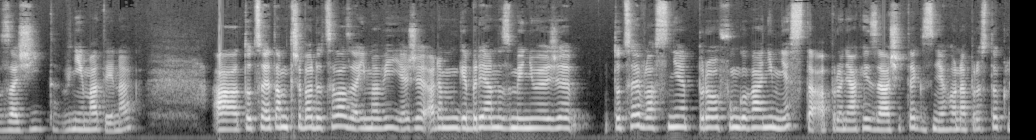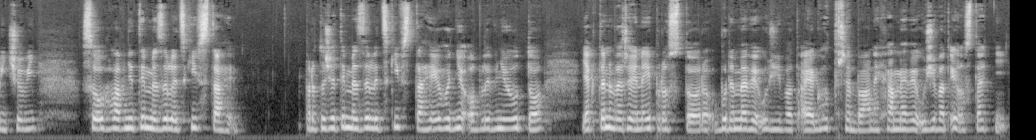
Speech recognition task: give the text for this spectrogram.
zažít, vnímat jinak. A to, co je tam třeba docela zajímavé, je, že Adam Gebrian zmiňuje, že to, co je vlastně pro fungování města a pro nějaký zážitek z něho naprosto klíčový, jsou hlavně ty mezilidské vztahy. Protože ty mezilidské vztahy hodně ovlivňují to, jak ten veřejný prostor budeme využívat a jak ho třeba necháme využívat i ostatní.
